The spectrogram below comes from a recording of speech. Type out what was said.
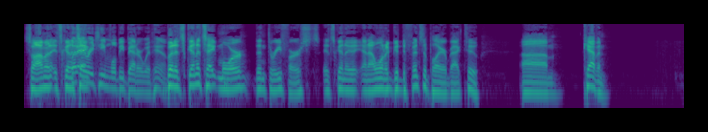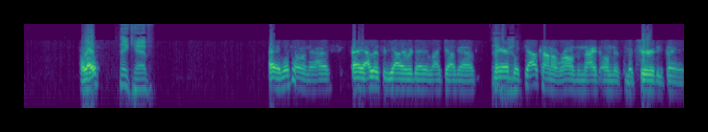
So I'm gonna. It's gonna But take. every team will be better with him. but it's gonna take more than three firsts. It's gonna, and I want a good defensive player back too. Um, Kevin. Hello? hey, Kev, Hey, what's on guys? Hey, I listen to y'all every day like y'all guys. Thanks, man, man. but y'all kind of wrong tonight on this maturity thing.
